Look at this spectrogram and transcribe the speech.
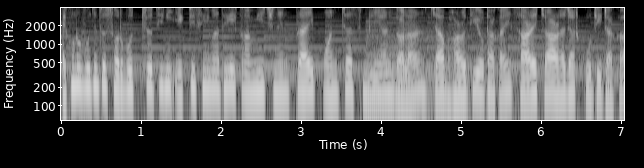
এখনও পর্যন্ত সর্বোচ্চ তিনি একটি সিনেমা থেকে কামিয়েছিলেন প্রায় পঞ্চাশ মিলিয়ন ডলার, যা ভারতীয় টাকায় সাড়ে চার হাজার কোটি টাকা।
